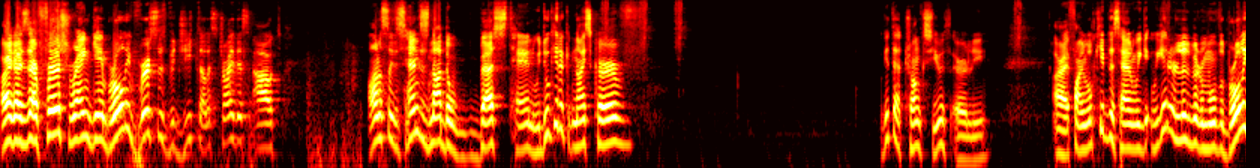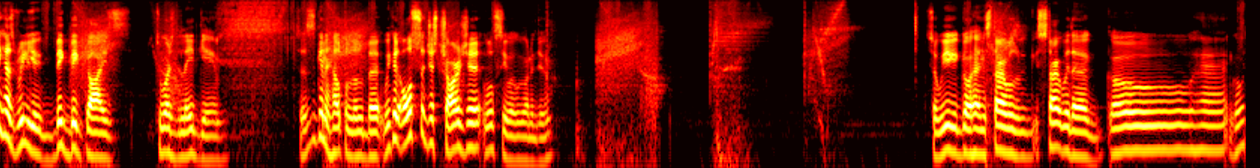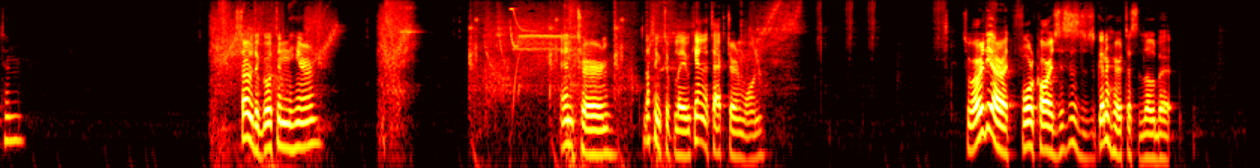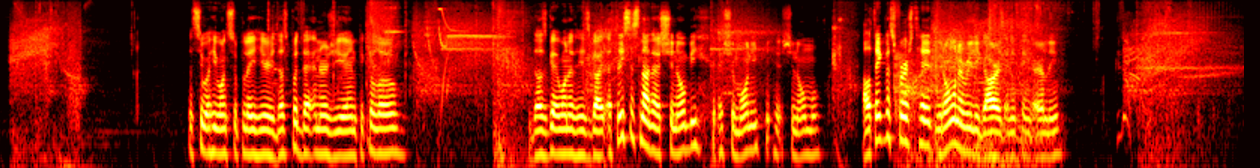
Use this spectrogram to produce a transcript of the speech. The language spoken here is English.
All right, guys, this is our first ranked game. Broly versus Vegeta. Let's try this out. Honestly, this hand is not the best hand. We do get a nice curve. We get that Trunks Youth early. All right, fine. We'll keep this hand. We get, we get a little bit removal. Broly has really big, big guys towards the late game. So this is going to help a little bit. We could also just charge it. We'll see what we want to do. So we go ahead and start. We'll start with a go uh, Goten. Start with the Goten here. And turn. Nothing to play. We can't attack turn one. So we already are at four cards. This is gonna hurt us a little bit. Let's see what he wants to play here. He does put the energy in Piccolo does get one of his guys. At least it's not a Shinobi, a Shimoni, a Shinomo. I'll take this first hit. We don't want to really guard anything early.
